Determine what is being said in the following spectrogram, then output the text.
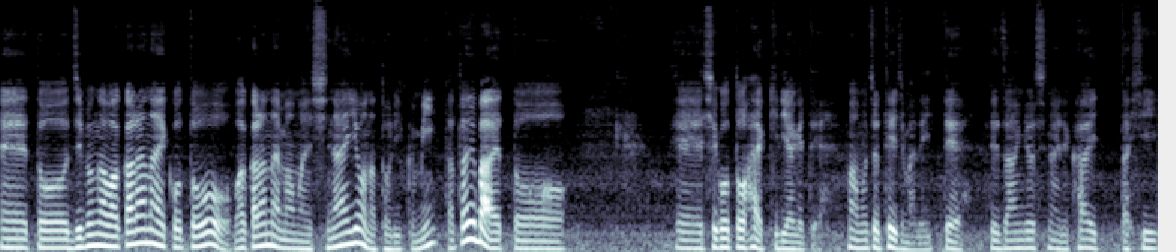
えっと、自分がわからないことをわからないままにしないような取り組み、例えば、えっと、えー、仕事を早く切り上げて、まあもちろん定時まで行って、で、残業しないで帰った日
